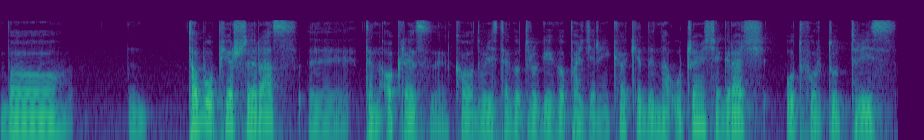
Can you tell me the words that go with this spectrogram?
Bo to był pierwszy raz y, ten okres koło 22 października, kiedy nauczyłem się grać utwór Tutris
